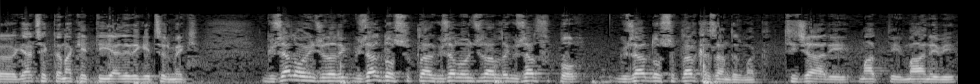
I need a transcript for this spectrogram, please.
e, gerçekten hak ettiği yerlere getirmek, güzel oyuncuları, güzel dostluklar, güzel oyuncularla güzel futbol, güzel dostluklar kazandırmak, ticari, maddi, manevi.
